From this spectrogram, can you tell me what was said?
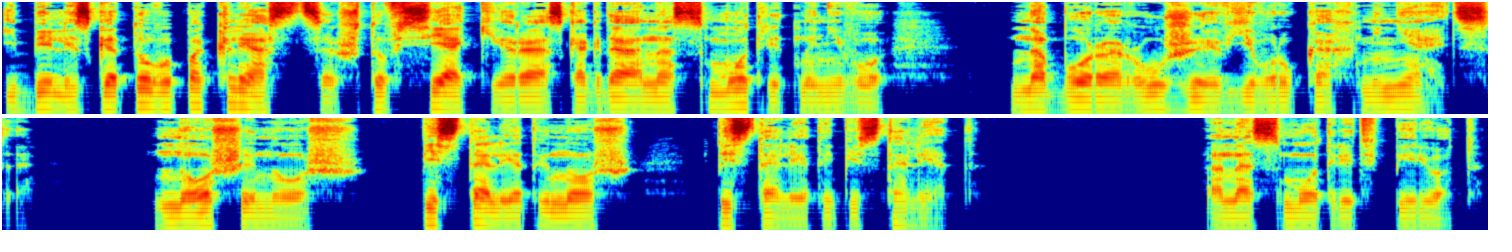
И Белис готова поклясться, что всякий раз, когда она смотрит на него, набор оружия в его руках меняется. Нож и нож, пистолет и нож, пистолет и пистолет. Она смотрит вперед,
